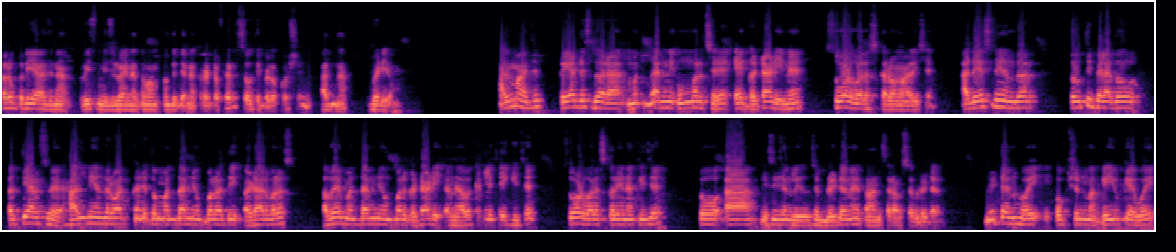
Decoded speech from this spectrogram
શરૂ કરીએ આજના વીસમી જુલાઈના તમામ અગત્યના કરંટ અફેર સૌથી પહેલો ક્વેશ્ચન આજના વિડીયોમાં હાલમાં જ કયા દેશ દ્વારા મતદાનની ઉંમર છે એ ઘટાડીને સોળ વર્ષ કરવામાં આવી છે? આ દેશની અંદર સૌથી પહેલા તો અત્યાર છે, હાલની અંદર વાત કરીએ તો મતદાનની ઉપર હતી અઢાર વર્ષ. હવે મતદાનની ઉંમર ઘટાડી અને હવે કેટલી થઈ ગઈ છે? સોળ વર્ષ કરી નાખી છે. તો આ ડિસિઝન લીધું છે બ્રિટને. તો આન્સર આવશે બ્રિટન. બ્રિટન હોય ઓપ્શનમાં કે યુકે હોય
